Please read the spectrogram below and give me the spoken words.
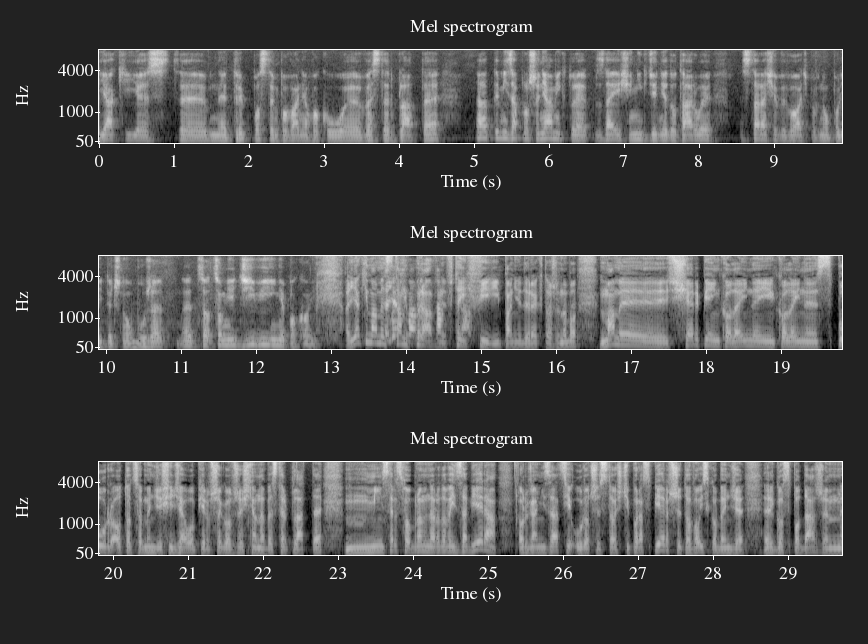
jaki jest e, tryb postępowania wokół e, Westerplatte, a tymi zaproszeniami, które zdaje się nigdzie nie dotarły, stara się wywołać pewną polityczną burzę, co, co mnie dziwi i niepokoi. Ale jaki mamy stan jaki prawny mamy w tej chwili, panie dyrektorze? No bo mamy sierpień kolejny i kolejny spór o to, co będzie się działo 1 września na Westerplatte. Ministerstwo Obrony Narodowej zabiera organizację uroczystości. Po raz pierwszy to wojsko będzie e, gospodarzem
